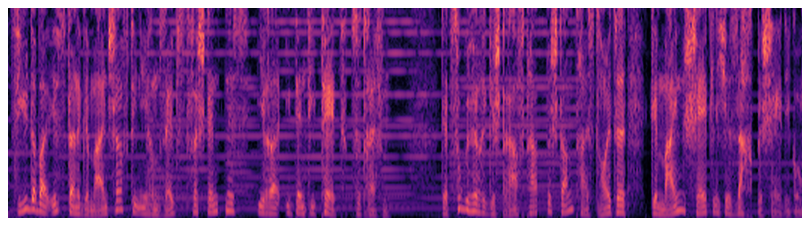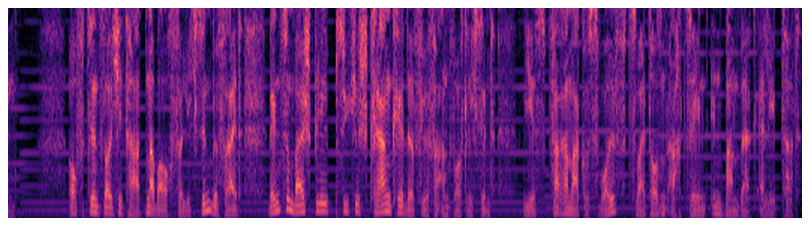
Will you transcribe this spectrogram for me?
Ziel dabei ist, eine Gemeinschaft in ihrem Selbstverständnis, ihrer Identität zu treffen. Der zugehörige Straftatbestand heißt heute gemeinschädliche Sachbeschädigung. Oft sind solche Taten aber auch völlig sinnbefreit, wenn zum Beispiel psychisch Kranke dafür verantwortlich sind, wie es Pfarrer Markus Wolf 2018 in Bamberg erlebt hat.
